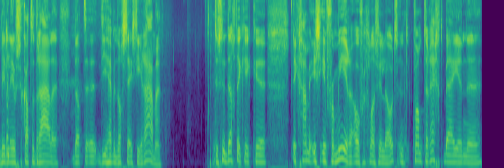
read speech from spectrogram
middeleeuwse kathedralen, dat, uh, die hebben nog steeds die ramen. Dus toen dacht ik, ik, uh, ik ga me eens informeren over glas in lood. En kwam terecht bij een,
